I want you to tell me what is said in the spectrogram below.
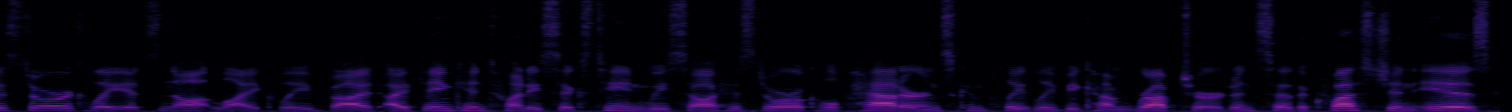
Historically, it's not likely, but I think in 2016 we saw historical patterns completely become ruptured. And so the question is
